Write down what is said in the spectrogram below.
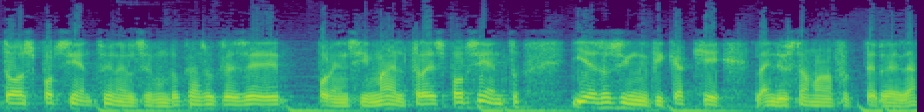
2% y en el segundo caso crece por encima del 3% y eso significa que la industria manufacturera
